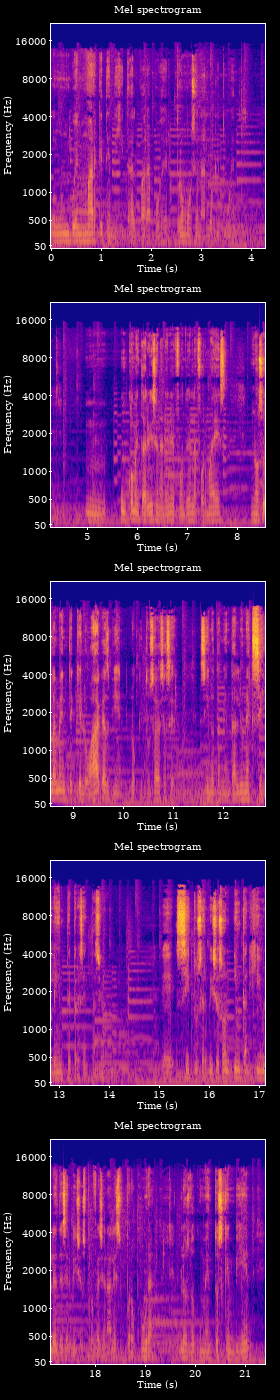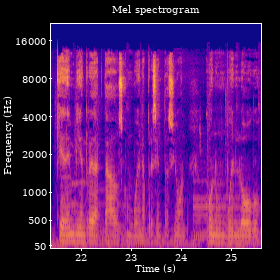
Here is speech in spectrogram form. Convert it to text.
un buen marketing digital para poder promocionar lo que tú vendes. Mm, un comentario adicional en el fondo y en la forma es no solamente que lo hagas bien, lo que tú sabes hacer, sino también darle una excelente presentación. Eh, si tus servicios son intangibles de servicios profesionales, procura los documentos que envíen queden bien redactados, con buena presentación, con un buen logo,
